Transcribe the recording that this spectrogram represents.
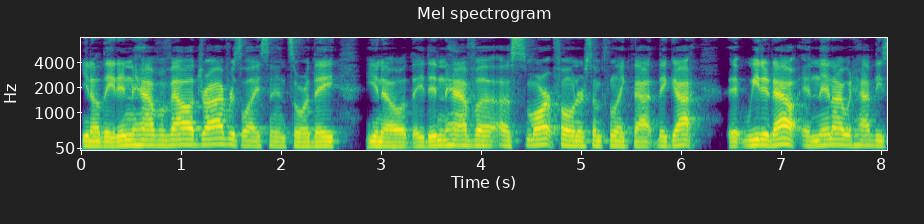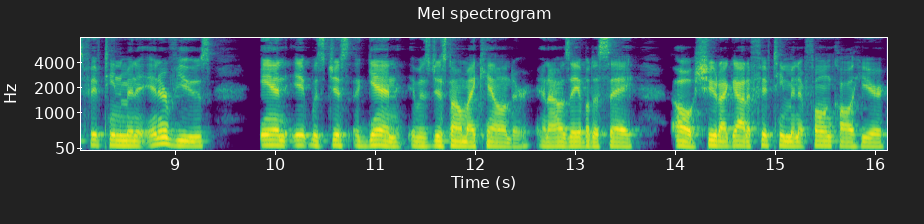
you know they didn't have a valid driver's license or they you know they didn't have a, a smartphone or something like that they got it weeded out. And then i would have these 15 minute interviews and it was just again it was just on my calendar. And i was able to say oh shoot i got a 15 minute phone call here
